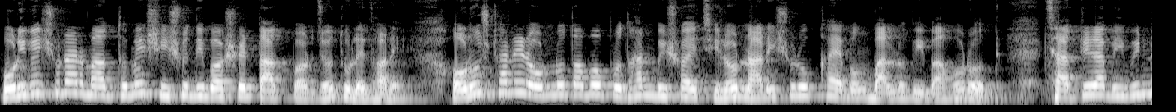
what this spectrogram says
পরিবেশনার মাধ্যমে শিশু দিবসের তাৎপর্য তুলে ধরে। অনুষ্ঠানের অন্যতম প্রধান বিষয় ছিল নারী সুরক্ষা এবং বাল্যবিবাহ রোধ। ছাত্রীরা বিভিন্ন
